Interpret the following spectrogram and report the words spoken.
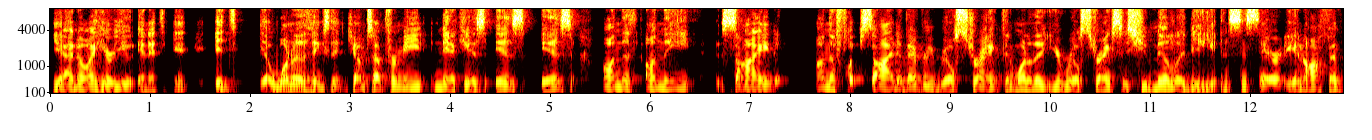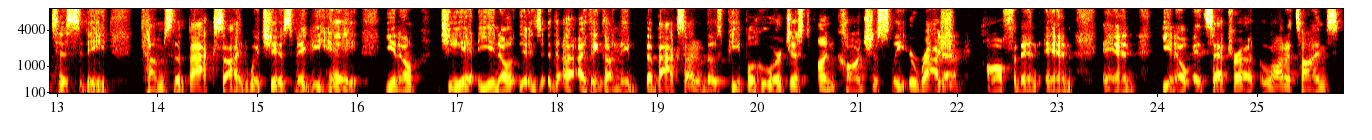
Yeah, no, I hear you, and it's it, it's one of the things that jumps up for me, Nick, is is is on the on the side on the flip side of every real strength and one of the, your real strengths is humility and sincerity and authenticity comes the backside which is maybe hey you know gee you know i think on the, the backside of those people who are just unconsciously irrational yeah. confident and and you know etc a lot of times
